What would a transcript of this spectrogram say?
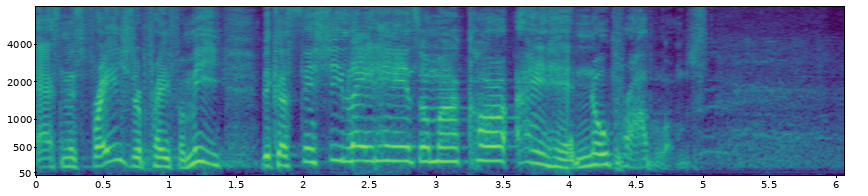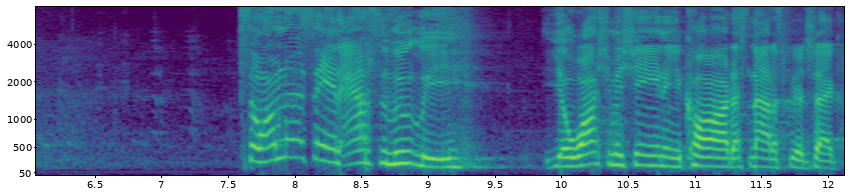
ask Miss Frazier to pray for me because since she laid hands on my car, I ain't had no problems. so I'm not saying absolutely your washing machine and your car, that's not a spiritual attack.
